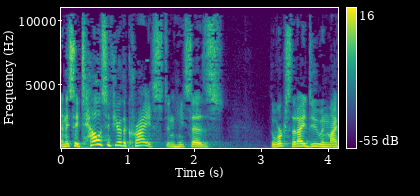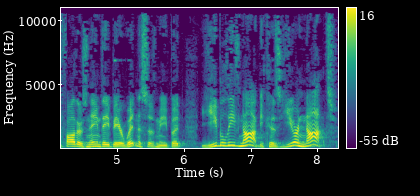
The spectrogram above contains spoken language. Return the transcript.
And they say, Tell us if you're the Christ. And he says, The works that I do in my Father's name, they bear witness of me, but ye believe not, because ye are not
